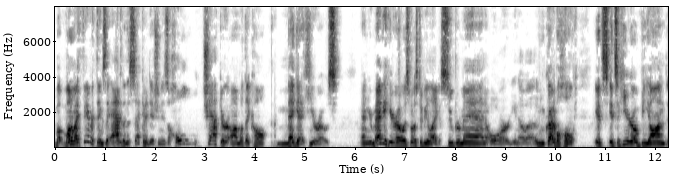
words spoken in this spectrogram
but one of my favorite things they added in the second edition is a whole chapter on what they call mega heroes. And your mega hero is supposed to be like a Superman or you know an Incredible Hulk. It's it's a hero beyond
